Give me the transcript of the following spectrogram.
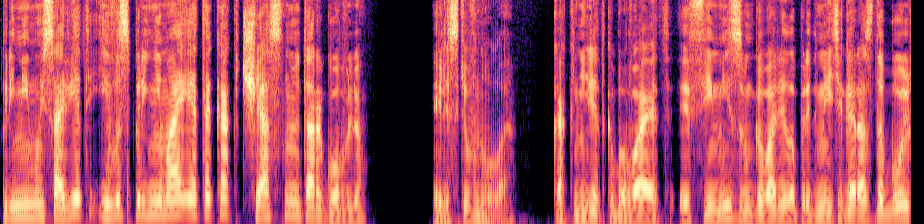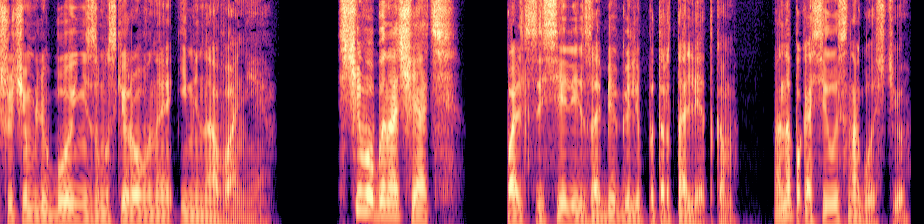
Прими мой совет и воспринимай это как частную торговлю». Элис кивнула. Как нередко бывает, эвфемизм говорил о предмете гораздо больше, чем любое незамаскированное именование. «С чего бы начать?» Пальцы Селии забегали по тарталеткам. Она покосилась на гостью.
